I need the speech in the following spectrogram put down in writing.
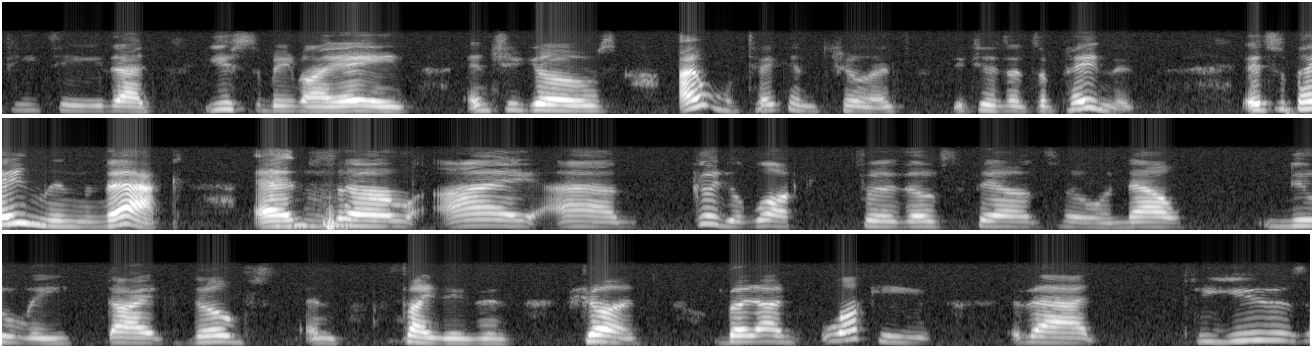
PT that used to be my aide, and she goes, "I won't take insurance because it's a pain. in- It's a pain in the neck." And Mhm. so I um, good luck for those parents who are now newly diagnosed and fighting insurance. But I'm lucky that to use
